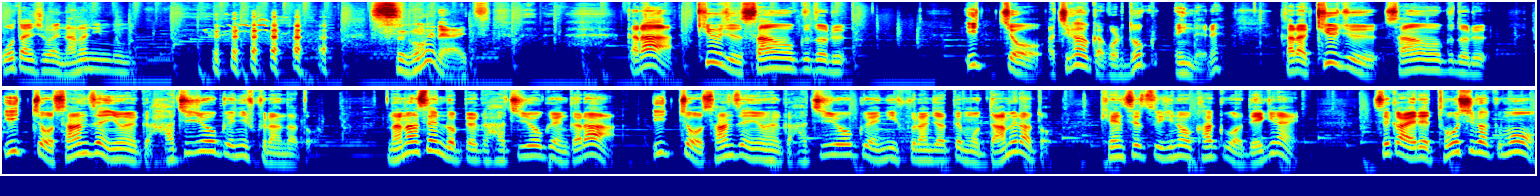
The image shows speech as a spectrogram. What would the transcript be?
大谷翔平7人分。すごいねあいつ。から93億ドル。1兆あ違うかこれどいいんだよね。から93億ドル。1兆3480億円に膨らんだと。7680億円から1兆3480億円に膨らんじゃってもうダメだと。建設費の確保はできない。世界で投資額も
